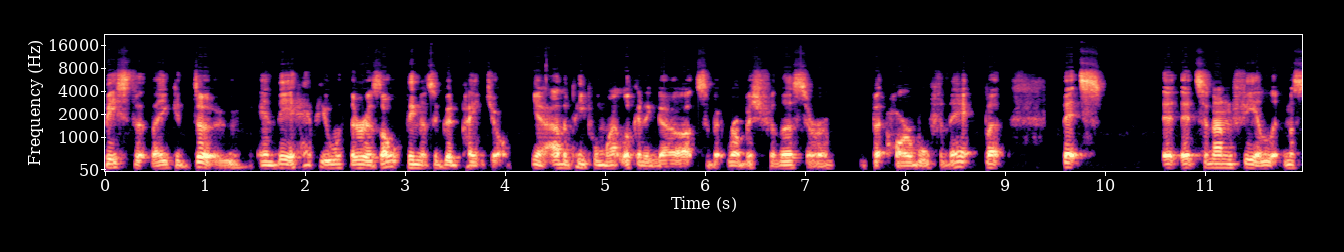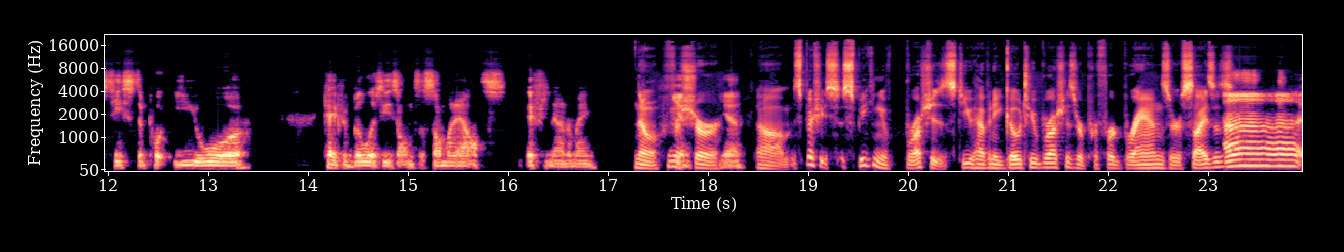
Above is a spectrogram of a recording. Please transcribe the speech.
best that they could do and they're happy with the result then it's a good paint job. You know other people might look at it and go oh, it's a bit rubbish for this or a bit horrible for that but that's it, it's an unfair litmus test to put your capabilities onto someone else if you know what i mean No, for Yeah, sure. yeah. Um, especially speaking of brushes, do you have any go-to brushes or preferred brands or sizes? Uh,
